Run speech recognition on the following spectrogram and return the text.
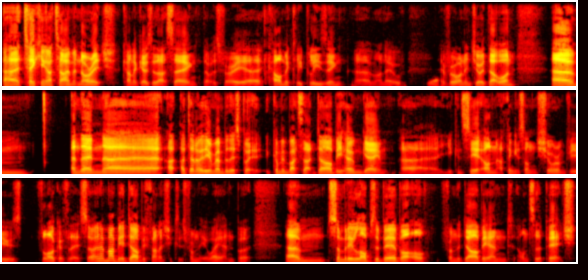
uh, taking our time at Norwich kind of goes without saying. That was very uh, karmically pleasing. Um, I know Yeah. everyone enjoyed that one. Um, and then uh, I, I don't know whether you remember this, but coming back to that Derby home game, uh, you can see it on. I think it's on Shoreham Views vlog of this. So and it might be a Derby fan actually, because it's from the away end. But um, somebody lobs a beer bottle from the Derby end onto the pitch.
